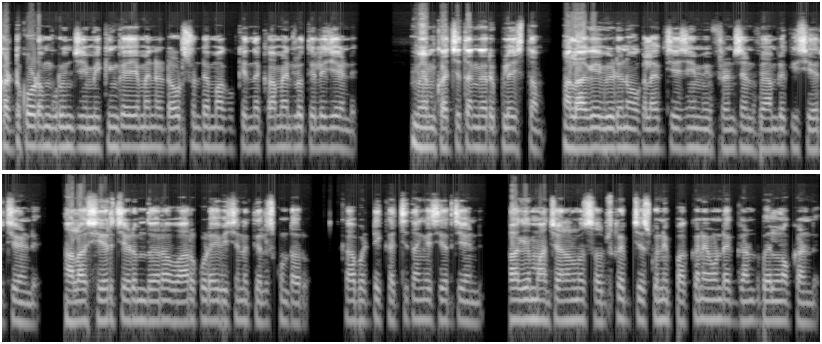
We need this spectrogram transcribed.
కట్టుకోవడం గురించి మీకు ఇంకా ఏమైనా డౌట్స్ ఉంటే మాకు కింద కామెంట్లో తెలియజేయండి. మేము ఖచ్చితంగా రిప్లై ఇస్తాం. అలాగే వీడియోను ఒక లైక్ చేసి మీ ఫ్రెండ్స్ అండ్ ఫ్యామిలీకి షేర్ చేయండి. అలా షేర్ చేయడం ద్వారా వారు కూడా ఈ విషయాన్ని తెలుసుకుంటారు. కాబట్టి ఖచ్చితంగా షేర్ చేయండి. అలాగే మా ఛానల్ను సబ్స్క్రైబ్ చేసుకుని పక్కనే ఉండే గంట బెల్ నొక్కండి.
